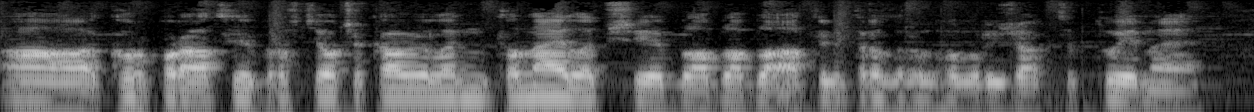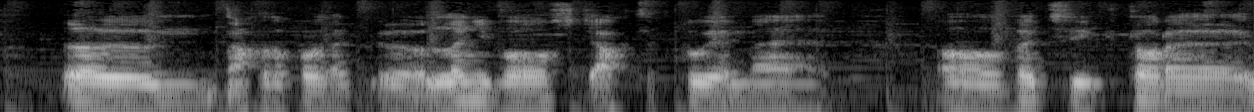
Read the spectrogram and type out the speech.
a korporácie proste očakávajú len to najlepšie, bla bla bla a ty mi teraz hovoríš, že akceptujeme um, ako to povedať, e, lenivosť, akceptujeme veci, ktoré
